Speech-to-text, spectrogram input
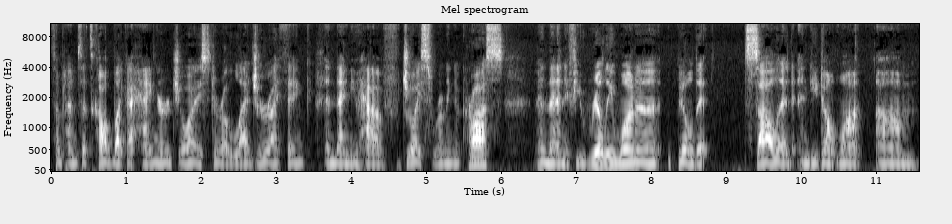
sometimes that's called like a hanger joist or a ledger, I think. And then you have joists running across. And then if you really want to build it solid and you don't want um,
